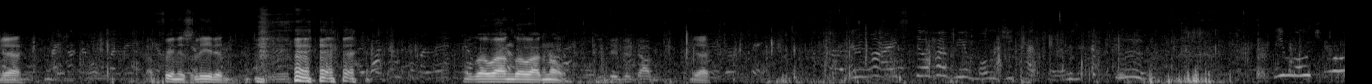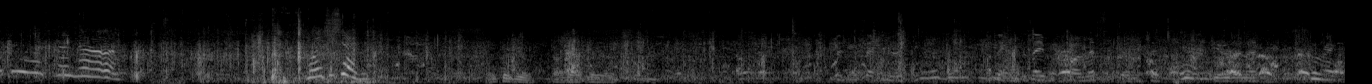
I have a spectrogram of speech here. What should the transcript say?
Yeah. I finished leading. go wrong, go wrong now. Yeah. You know what? I still have the emoji tattoos. the emoji emoji was kind of. What you said? I think the day before I messaged him, he said you were gonna. Correct.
